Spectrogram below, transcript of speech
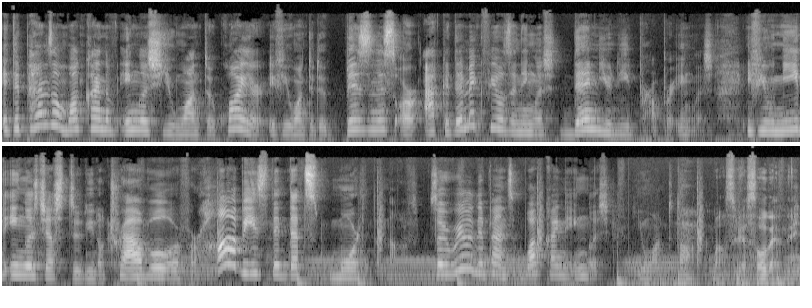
it depends on what kind of English you want to acquire. If you want to do business or academic fields in English, then you need proper English. If you need English just to, you know, travel or for hobbies, then that's more than enough. So it really depends what kind of English you want to talk. まあそりゃそうだよね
